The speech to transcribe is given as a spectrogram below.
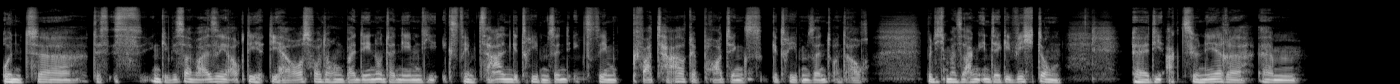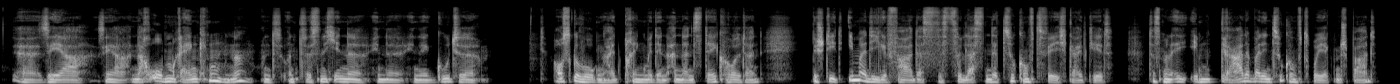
Und äh, das ist in gewisser Weise ja auch die, die Herausforderung bei den Unternehmen, die extrem zahlengetrieben sind, extrem Quartalreportings getrieben sind und auch, würde ich mal sagen, in der Gewichtung äh, die Aktionäre ähm, äh, sehr, sehr nach oben ranken ne? und, und das nicht in eine, in, eine, in eine gute Ausgewogenheit bringen mit den anderen Stakeholdern, besteht immer die Gefahr, dass es zulasten der Zukunftsfähigkeit geht. Dass man eben gerade bei den Zukunftsprojekten spart.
